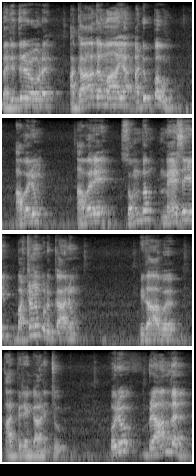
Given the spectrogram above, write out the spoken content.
ദരിദ്രരോട് അഗാധമായ അടുപ്പവും അവരും അവരെ സ്വന്തം മേശയിൽ ഭക്ഷണം കൊടുക്കാനും പിതാവ് താല്പര്യം കാണിച്ചു. ഒരു ഭ്രാന്തൻ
